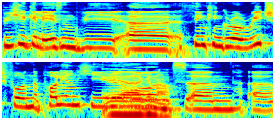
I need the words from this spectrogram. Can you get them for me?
Bücher gelesen wie äh, Think and Grow Rich von Napoleon Hill Ja, genau. und ähm, äh,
